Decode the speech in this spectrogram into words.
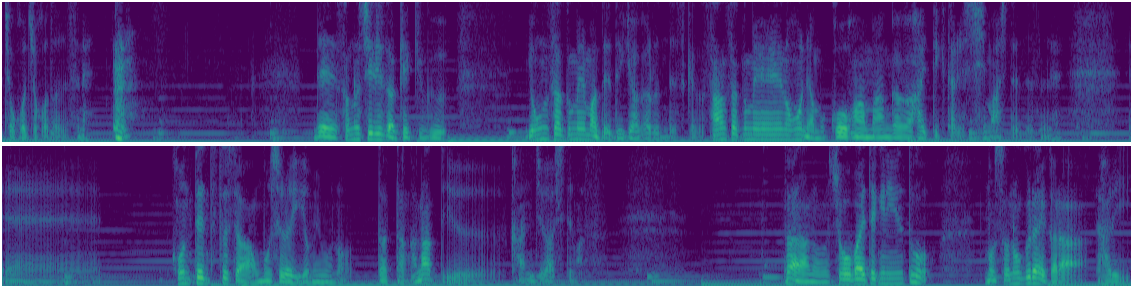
ちょこちょことですね。でそのシリーズは結局4作目まで出来上がるんですけど3作目の方にはもう後半漫画が入ってきたりしましてですね、えー、コンテンツとしては面白い読み物だったかなっていう感じはしてます。ただあの商売的に言うともうそのぐらいからやはり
